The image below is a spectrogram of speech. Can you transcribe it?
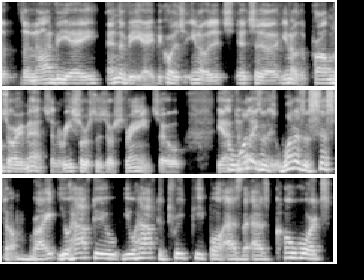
the the non VA and the VA because you know it's it's a you know the problems are immense and the resources are strained. So yeah, so one like, is a, one is a system, right? You have to you have to treat people as the as cohorts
